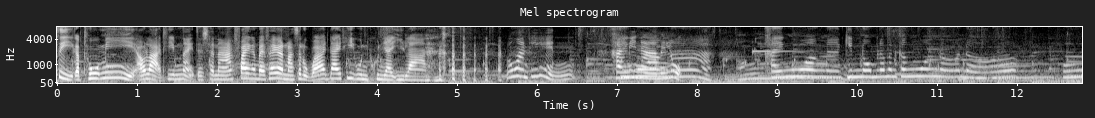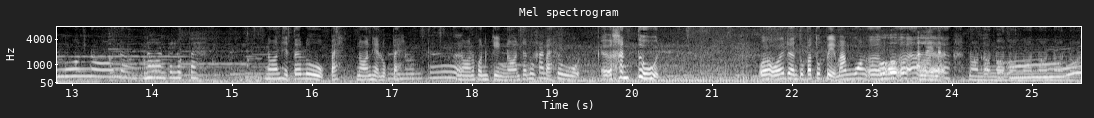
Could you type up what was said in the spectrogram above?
สีกับทูมี่ เอาล่ะทีมไหนจะชนะ ไฟกันไปไฟกันมาสรุปว่าได้ที่อุนคุณยายอีลาน เมื่อวานพี่เห็น ใครมีนาไหมลูกง่วงอะอ๋อใครง่วงนะ กินนมแล้วมันก็ง่วง นอนเห็ดเตอร์ลูกไป นอนเห็ดลูกไป นอนเตอร์นอนคนเก่งนอนจะลูกคันไป ตูด เออขั้นตูดโอ้ยโอ้ยเดินตุปะตุเป๋มากง่วงเออโอ้โอ้เออเอะไรน่ะนอนนอนนอนนอนนอนนอนนอนนอน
